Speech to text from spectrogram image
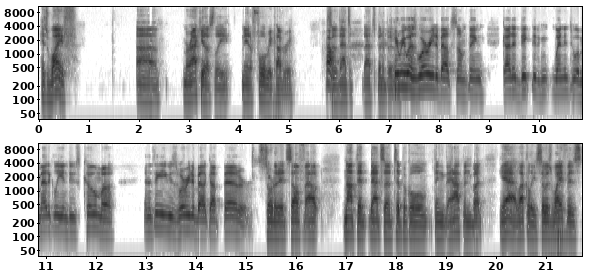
his wife uh, miraculously made a full recovery. Oh. So that's that's been a boon. Here he was worried about something, got addicted, and went into a medically induced coma, and the thing he was worried about got better. Sorted itself out. Not that that's a typical thing to happen, but yeah, luckily. So his wife is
